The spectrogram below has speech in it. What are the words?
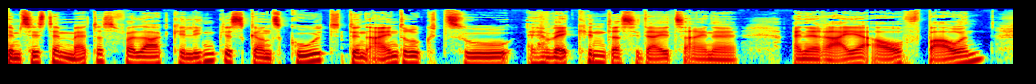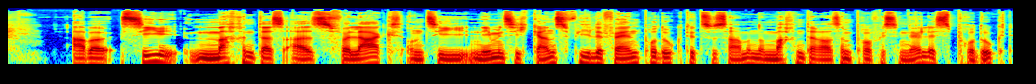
Dem System Matters Verlag gelingt es ganz gut, den Eindruck zu erwecken, dass sie da jetzt eine, eine Reihe aufbauen aber sie machen das als Verlag und sie nehmen sich ganz viele Fanprodukte zusammen und machen daraus ein professionelles Produkt.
